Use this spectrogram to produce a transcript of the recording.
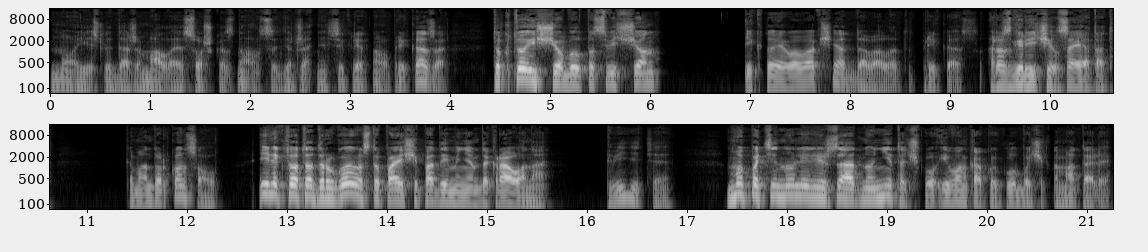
Но если даже малая сошка знала содержание секретного приказа, то кто еще был посвящен? И кто его вообще отдавал этот приказ? Разгорячился этот. Командор-консул? Или кто-то другой, выступающий под именем Декраона? Видите? Мы потянули лишь за одну ниточку, и вон какой клубочек намотали.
